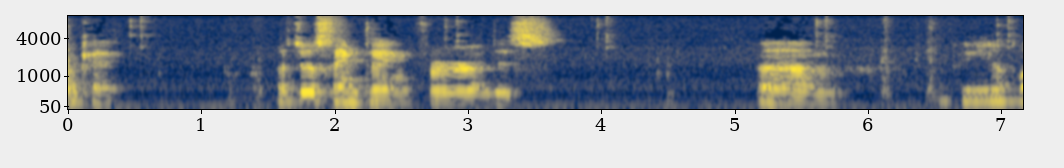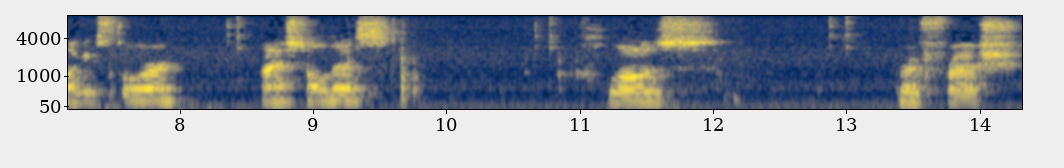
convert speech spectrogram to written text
Okay, let's do the same thing for this um, PDF plugin store. I install this, close, refresh.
